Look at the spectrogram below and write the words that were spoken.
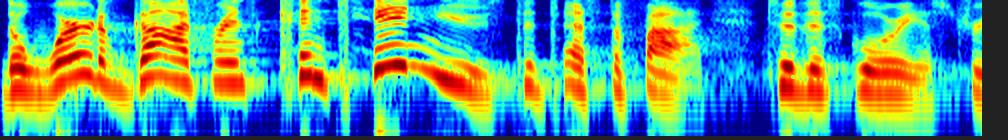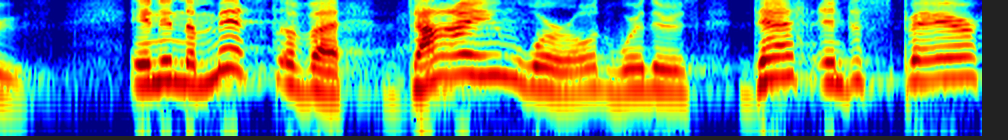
The Word of God, friends, continues to testify to this glorious truth. And in the midst of a dying world where there's death and despair,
